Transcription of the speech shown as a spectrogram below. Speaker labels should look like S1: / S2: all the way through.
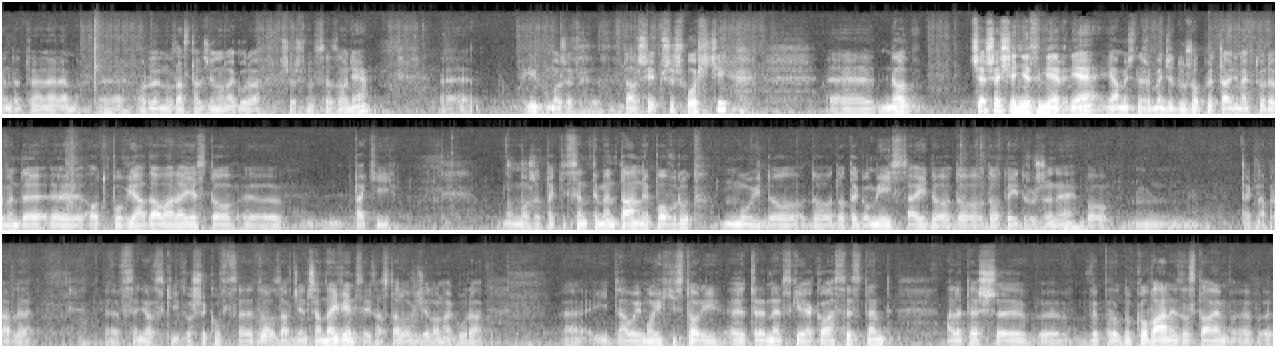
S1: będę trenerem e, Orlenu Zastal Zielona Góra w przyszłym sezonie e, i może w, dalszej przyszłości. E, No, cieszę się niezmiernie. Ja myślę, że będzie dużo pytań, na które będę odpowiadał, ale jest to taki, no może taki sentymentalny powrót mój do, do, do tego miejsca i do, do, do tej drużyny, bo mm, tak naprawdę w seniorskiej koszykówce to zawdzięczam najwięcej za Stalowi Zielona Góra e, i całej mojej historii e, trenerskiej jako asystent, ale też e, wyprodukowany zostałem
